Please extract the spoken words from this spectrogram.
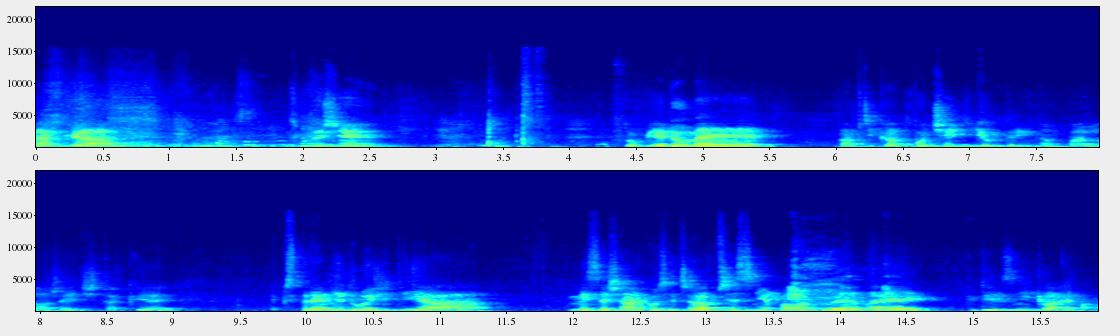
tak a, skutečně to vědomé, například početí, o kterým tam padla řeč, tak je extrémně důležitý a my se Šárkou si třeba přesně pamatujeme, kdy vznikla Emma.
